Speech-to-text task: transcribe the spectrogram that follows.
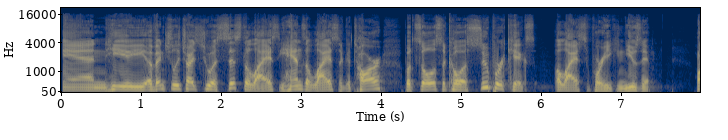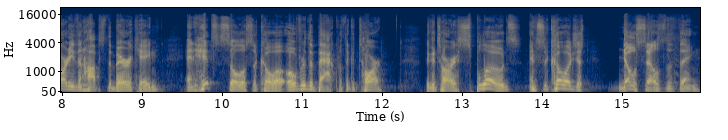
And he eventually tries to assist Elias. He hands Elias a guitar, but Solo Sikoa super kicks Elias before he can use it. Hardy then hops the barricade and hits Solo Sikoa over the back with the guitar. The guitar explodes, and Sikoa just no sells the thing.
